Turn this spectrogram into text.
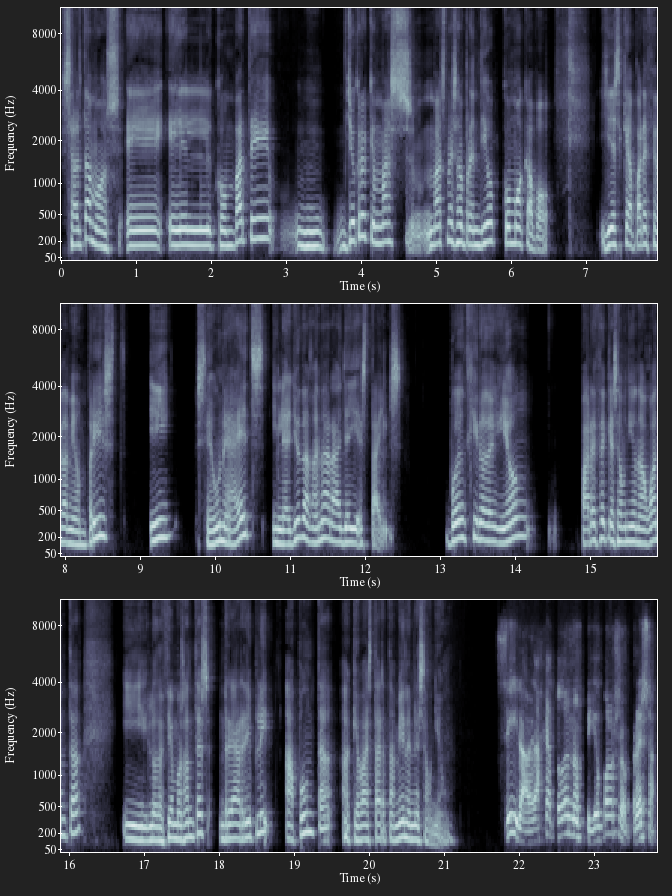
Saltamos. Eh, el combate, mm, yo creo que más, más me sorprendió cómo acabó. Y es que aparece Damian Priest y se une a Edge y le ayuda a ganar a Jay Styles. Buen giro de guion, parece que esa unión aguanta y lo decíamos antes, Rhea Ripley apunta a que va a estar también en esa unión. Sí, la verdad es que a todos nos pilló por sorpresa,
